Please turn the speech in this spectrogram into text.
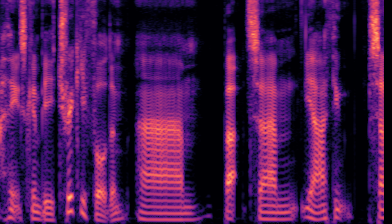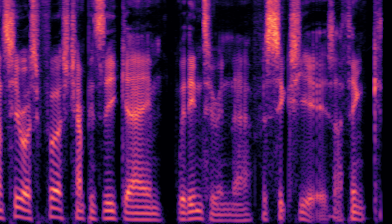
I think it's going to be tricky for them. Um, but um, yeah, I think San Siro's first Champions League game with Inter in there for six years. I think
